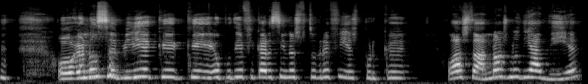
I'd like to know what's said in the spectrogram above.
Ou eu não sabia que, que eu podia ficar assim nas fotografias, porque lá está, nós no dia a dia,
